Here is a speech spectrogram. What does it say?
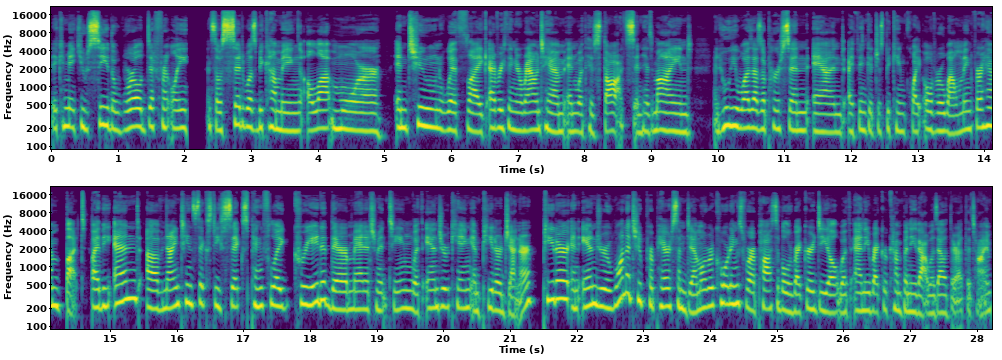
they can make you see the world differently. And so Syd was becoming a lot more in tune with like everything around him and with his thoughts and his mind and who he was as a person. And I think it just became quite overwhelming for him. But by the end of 1966, Pink Floyd created their management team with Andrew King and Peter Jenner. Peter and Andrew wanted to prepare some demo recordings for a possible record deal with any record company that was out there at the time.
